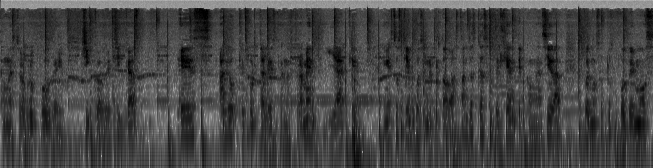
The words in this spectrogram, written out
con nuestro grupo de chicos, de chicas, es algo que fortalezca nuestra mente, ya que en estos tiempos se han reportado bastantes casos de gente con ansiedad, pues nosotros podemos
